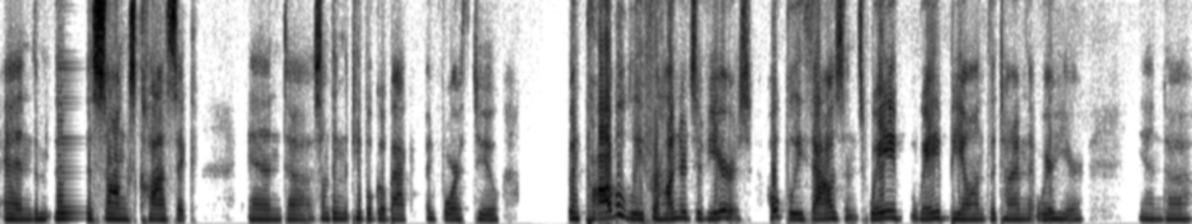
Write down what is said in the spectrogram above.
And the, the, the songs classic and uh, something that people go back and forth to and probably for hundreds of years hopefully thousands way way beyond the time that we're here. And uh,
